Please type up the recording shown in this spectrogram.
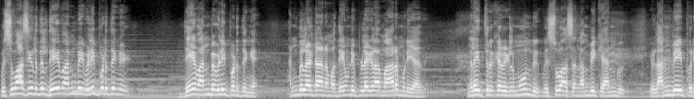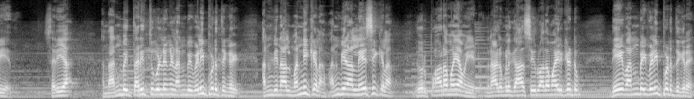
விசுவாசிகளிடத்தில் தேவ அன்பை வெளிப்படுத்துங்கள். தேவ அன்பை வெளிப்படுத்துங்க. அன்பில்லாட்டா நம்ம தேவனுடைய பிள்ளைகளாக மாற முடியாது. நிலைத்திருக்கிறவர்கள் மூன்று விசுவாச நம்பிக்கை அன்பு. இவள் அன்பே பெரியது. சரியா? அந்த அன்பை தரித்து கொள்ளுங்கள் அன்பை வெளிப்படுத்துங்கள். அன்பினால் மன்னிக்கலாம் அன்பினால் நேசிக்கலாம். இது ஒரு பாடமாய் அமையட்டும். இந்த நாள் உங்களுக்கு ஆசீர்வாதமாக இருக்கட்டும். தேவ அன்பை வெளிப்படுத்துகிறேன்.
